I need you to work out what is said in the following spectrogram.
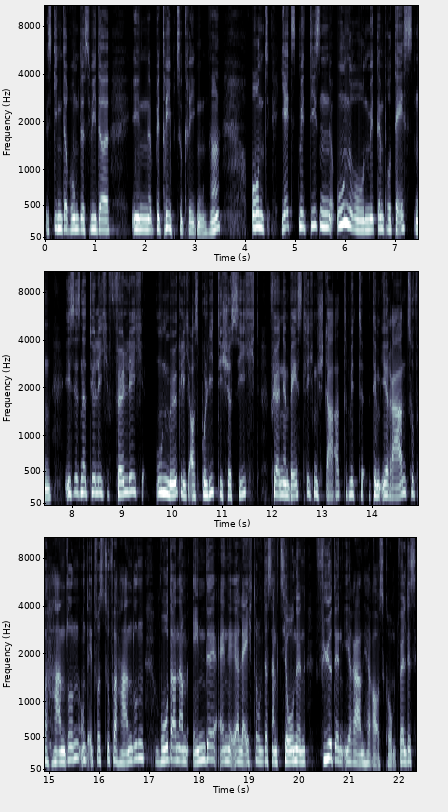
Es ging darum, das wieder in Betrieb zu kriegen. Und jetzt mit diesen Unruhen, mit den Protesten, ist es natürlich völlig unmöglich aus politischer Sicht für einen westlichen Staat mit dem Iran zu verhandeln und etwas zu verhandeln, wo dann am Ende eine Erleichterung der Sanktionen für den Iran herauskommt. Weil das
